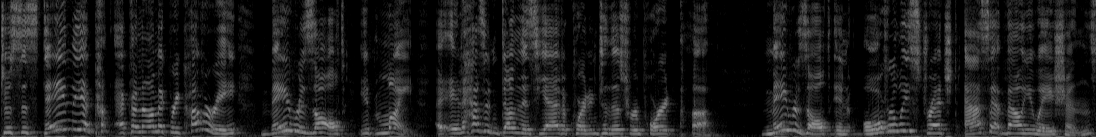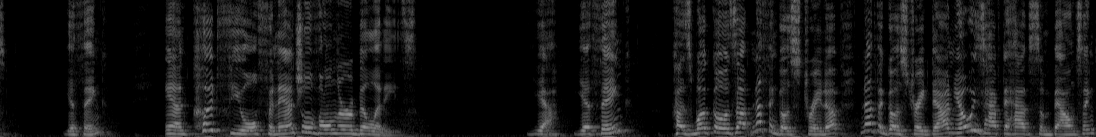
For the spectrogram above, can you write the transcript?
to sustain the ec- economic recovery, may result, it might, it hasn't done this yet, according to this report, huh, may result in overly stretched asset valuations, you think, and could fuel financial vulnerabilities. Yeah, you think? Because what goes up, nothing goes straight up, nothing goes straight down. You always have to have some bouncing,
